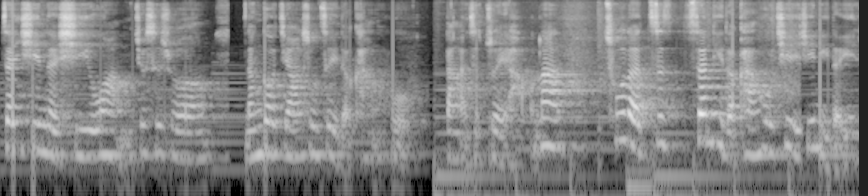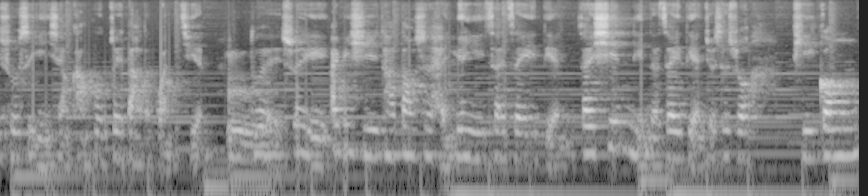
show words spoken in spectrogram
真心的希望，就是说能够加速自己的康复，当然是最好。那除了自身体的康复，其实心理的因素是影响康复最大的关键。嗯，对，所以 IBC 他倒是很愿意在这一点，在心灵的这一点，就是说提供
